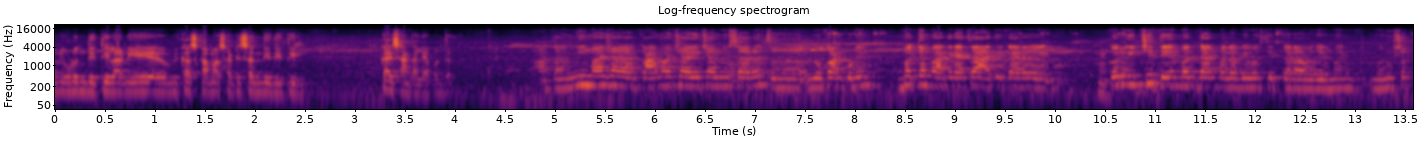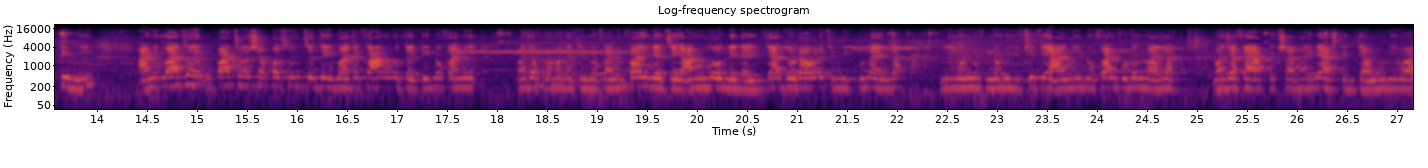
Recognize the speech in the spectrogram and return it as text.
निवडून देतील आणि विकास कामासाठी संधी देतील काय सांगाल याबद्दल? आता मी माझ्या कामाच्या याच्यानुसारच लोकांकडून मतं मागण्याचा अधिकार करू इच्छिते मतदान मला व्यवस्थित करावं वगैरे म्हण म्हणू शकते मी. आणि माझं पाच वर्षापासूनचं जे माझं काम होतं ते लोकांनी माझ्या प्रभागातील लोकांनी पाहिल्याचं आहे अनुभवलेलं आहे. त्या जोरावरच मी पुन्हा एकदा निवडणूक लढू इच्छिते आणि लोकांकडून माझ्या माझ्या काय अपेक्षा राहिल्या असतील त्या उणीवा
